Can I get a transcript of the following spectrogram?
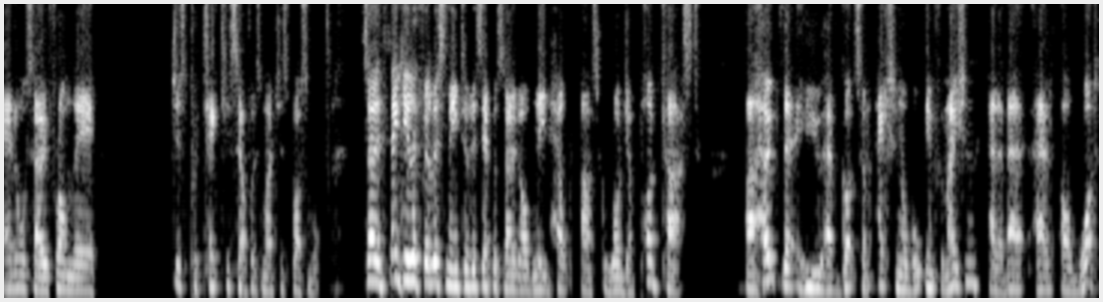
and also from there, just protect yourself as much as possible. So thank you for listening to this episode of Need Help Ask Roger podcast. I hope that you have got some actionable information out, about, out of what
